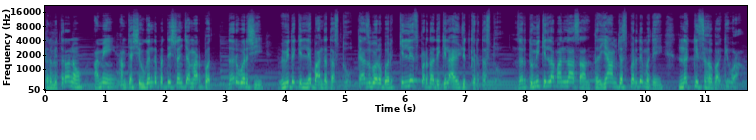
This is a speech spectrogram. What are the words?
तर मित्रांनो आम्ही आमच्या शिवगंध प्रतिष्ठानच्या मार्फत दरवर्षी विविध किल्ले बांधत असतो. त्याचबरोबर किल्ले स्पर्धा देखील आयोजित करत असतो. जर तुम्ही किल्ला बांधला असाल तर या आमच्या स्पर्धेमध्ये नक्की सहभागी व्हा.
